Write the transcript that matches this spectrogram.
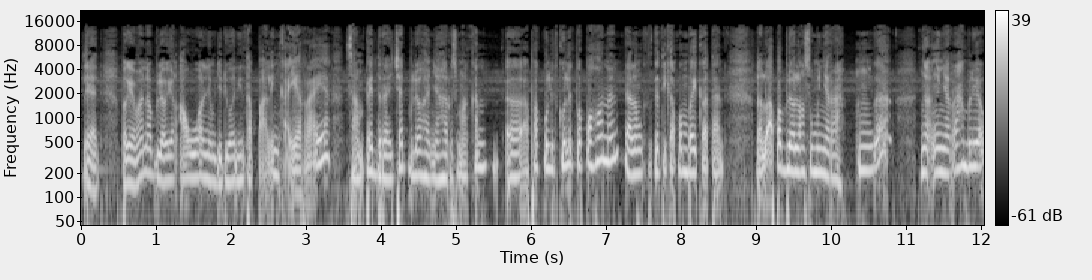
lihat bagaimana beliau yang awalnya menjadi wanita paling kaya raya sampai derajat beliau hanya harus makan uh, apa kulit-kulit pepohonan dalam ketika pemboikotan. Lalu apa beliau langsung menyerah? Enggak enggak menyerah beliau.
